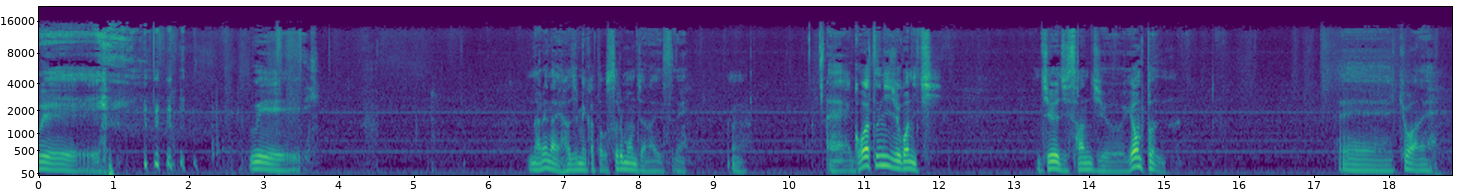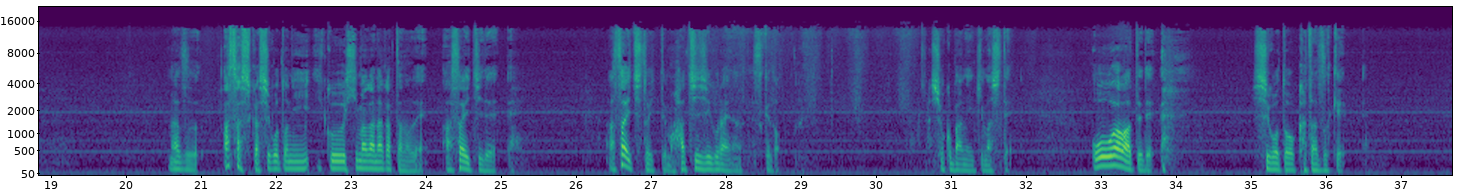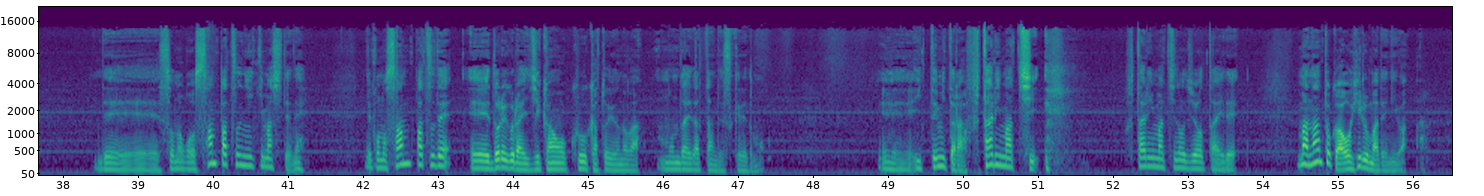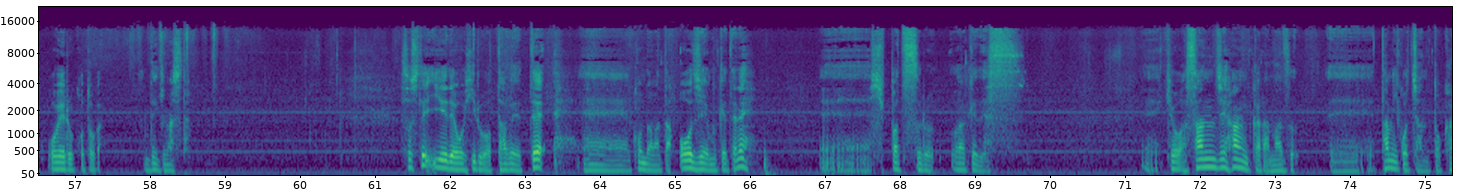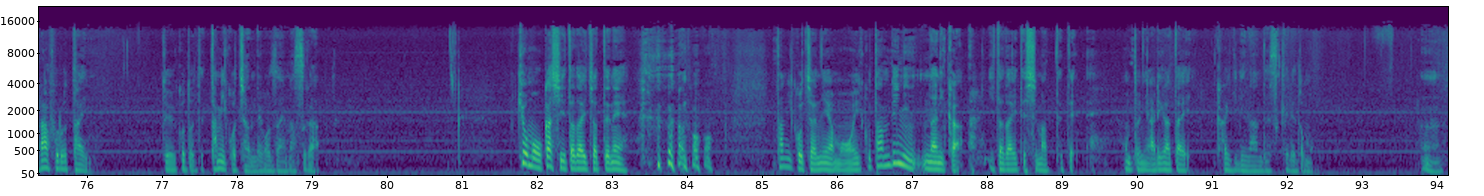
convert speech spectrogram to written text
うえーうえー慣れない始め方をするもんじゃないですね。うん。えー、5月25日。10時34分。えー、今日はねまず朝しか仕事に行く暇がなかったので朝一で朝一といっても8時ぐらいなんですけど職場に行きまして大慌てで 仕事を片付け。でその後散髪に行きましてね。でこの散髪で、えー、どれぐらい時間を食うかというのが問題だったんですけれども、えー、行ってみたら2人待ち。2人待ちの状態でまあなんとかお昼までには終えることができました。そして家でお昼を食べて、えー、今度はまた王子へ向けてね、えー、出発するわけです、えー、今日は3時半からまず、えー、タミコちゃんとカラフルタイム。ということでタミコちゃんでございますが今日もお菓子いただいちゃってね あのタミコちゃんにはもう行くたんびに何かいただいてしまってて本当にありがたい限りなんですけれども。うん。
